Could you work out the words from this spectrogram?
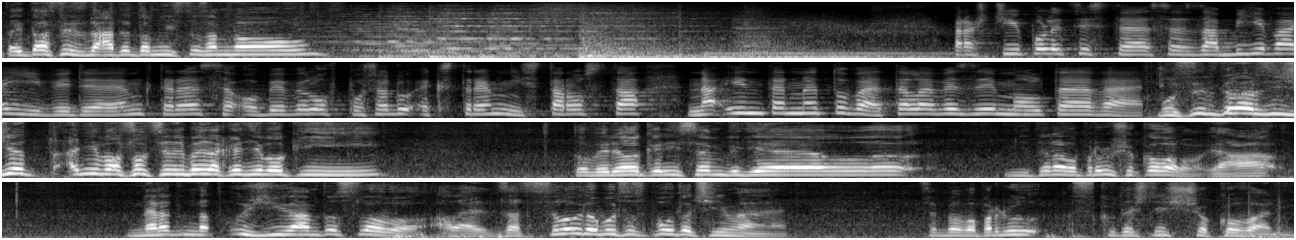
Teď to asi znáte to místo za mnou. Praští policisté se zabývají videem, které se objevilo v pořadu Extrémní starosta na internetové televizi MOL TV. Musím teda říct, že ani Vlasovci nebyli takhle divoký. To video, který jsem viděl, mě teda opravdu šokovalo. Já nerad nadužívám to slovo, ale za celou dobu, co spolu točíme, jsem byl opravdu skutečně šokovaný.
